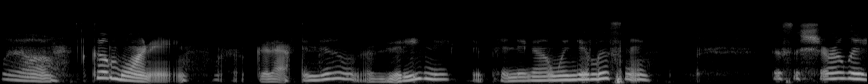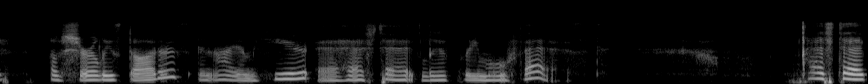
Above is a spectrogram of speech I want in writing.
Well, good morning, or good afternoon, or good evening, depending on when you're listening. This is Shirley of Shirley's Daughters, and I am here at hashtag Live Pretty Move Fast. Hashtag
